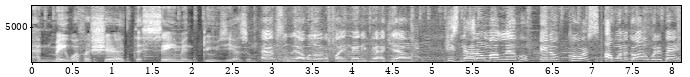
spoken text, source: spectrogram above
And Mayweather shared the same enthusiasm. Absolutely, I would love to fight Manny Pacquiao. He's not on my level, and of course, I want to go out with a bang.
